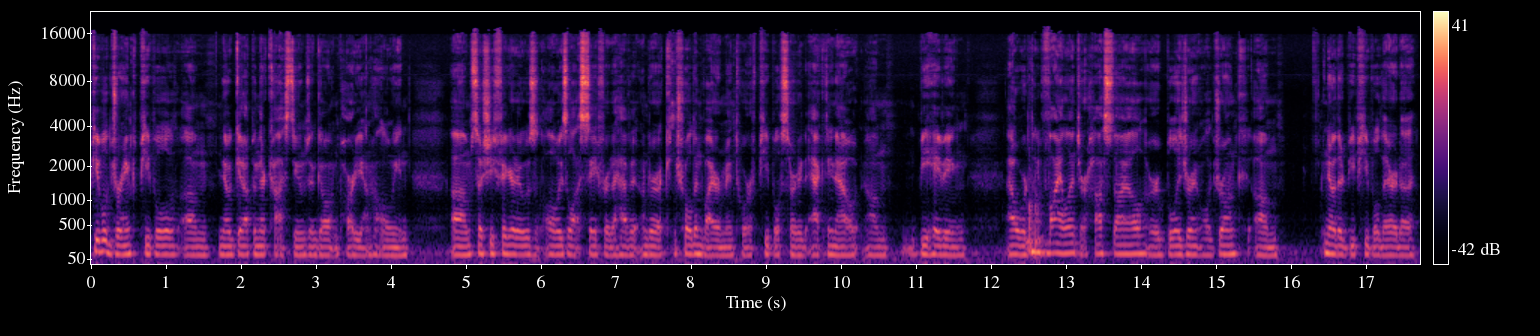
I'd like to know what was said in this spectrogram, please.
People drink, people um, you know get up in their costumes and go out and party on Halloween. Um, so she figured it was always a lot safer to have it under a controlled environment where if people started acting out, um, behaving outwardly violent or hostile or belligerent while drunk, um, you know, there'd be people there to,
